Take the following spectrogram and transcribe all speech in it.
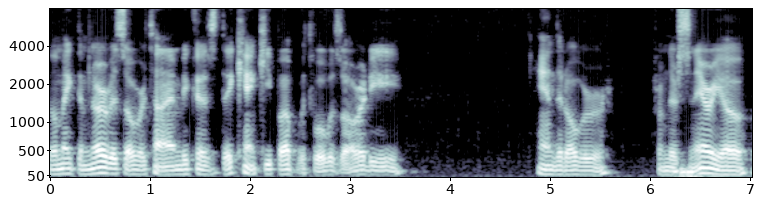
it'll make them nervous over time because they can't keep up with what was already handed over from their scenario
